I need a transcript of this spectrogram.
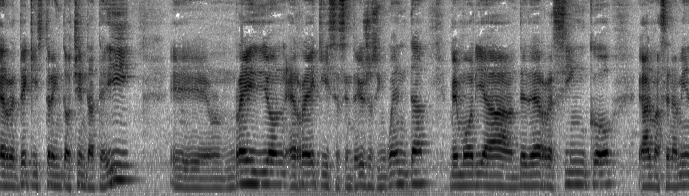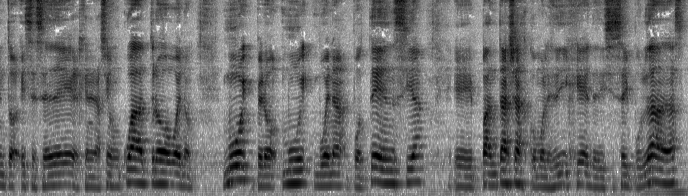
RTX 3080 Ti, Radeon RX 6850, memoria DDR5 almacenamiento SSD generación 4, bueno, muy, pero muy buena potencia. Eh, pantallas, como les dije, de 16 pulgadas,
